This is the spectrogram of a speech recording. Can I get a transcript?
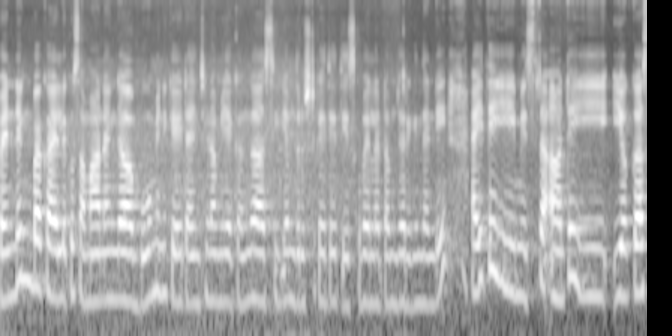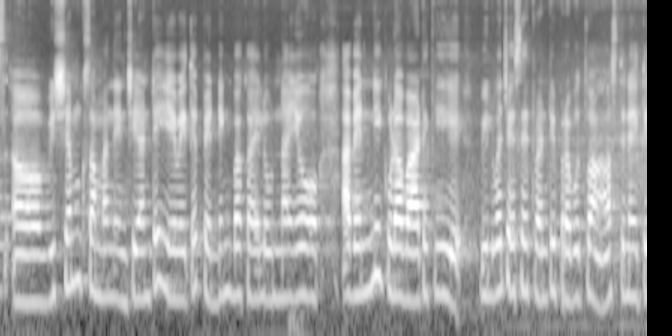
పెండింగ్ బకాయిలకు సమానంగా భూమిని కేటాయించడం ఏకంగా సీఎం దృష్టికి అయితే తీసుకువెళ్ళటం జరిగిందండి. అయితే ఈ మిశ్ర అంటే ఈ యొక్క విషయం సంబంధించి అంటే ఏవైతే పెండింగ్ బకాయిలు ఉన్నాయో అవన్నీ కూడా వాటికి విలువ చేసేటువంటి ప్రభుత్వ ఆస్తిని అయితే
